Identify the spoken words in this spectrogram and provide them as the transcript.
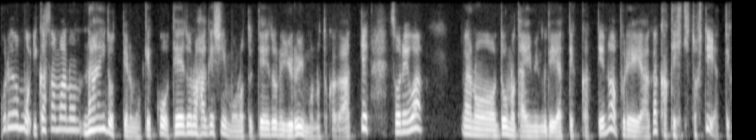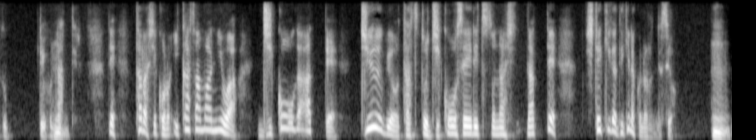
これはもうイカ様の難易度っていうのも結構程度の激しいものと程度の緩いものとかがあって、それは、あの、どのタイミングでやっていくかっていうのはプレイヤーが駆け引きとしてやっていくっていうふうになってる。で、ただしこのイカ様には時効があって、10秒経つと時効成立となしなって、指摘ができなくなるんですよ。うん。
